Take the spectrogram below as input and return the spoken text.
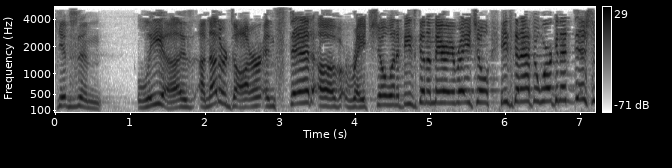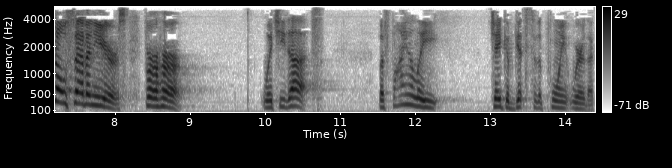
gives him Leah, another daughter, instead of Rachel. And if he's going to marry Rachel, he's going to have to work an additional seven years for her, which he does. But finally, Jacob gets to the point where the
